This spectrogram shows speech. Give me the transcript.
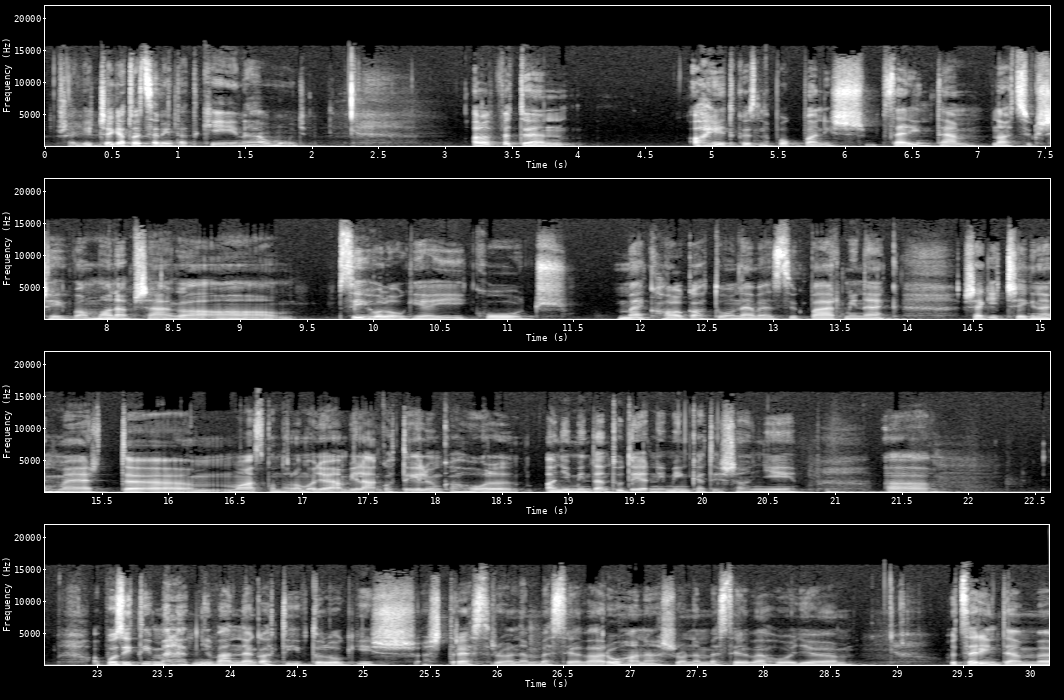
segítséget, vagy szerinted kéne amúgy? Alapvetően a hétköznapokban is szerintem nagy szükség van manapság a, a pszichológiai coach, meghallgató, nevezzük bárminek, segítségnek, mert ma azt gondolom, hogy olyan világot élünk, ahol annyi minden tud érni minket, és annyi uh, a pozitív mellett nyilván negatív dolog is, a stresszről nem beszélve, a rohanásról nem beszélve, hogy, hogy szerintem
